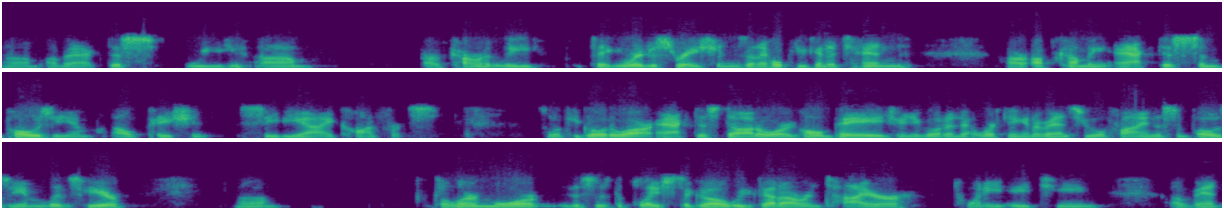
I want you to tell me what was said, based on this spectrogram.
um, of ACDIS. We um, are currently taking registrations, and I hope you can attend our upcoming ACDIS Symposium Outpatient CDI Conference. So if you go to our acdis.org homepage and you go to networking and events, you will find the symposium lives here. Um, to learn more, this is the place to go. We've got our entire 2018 event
